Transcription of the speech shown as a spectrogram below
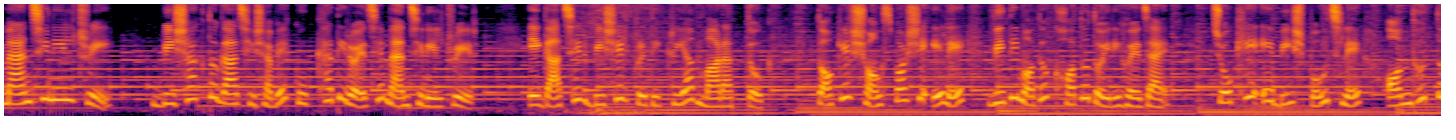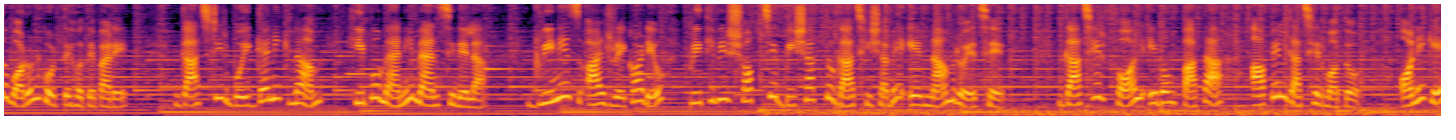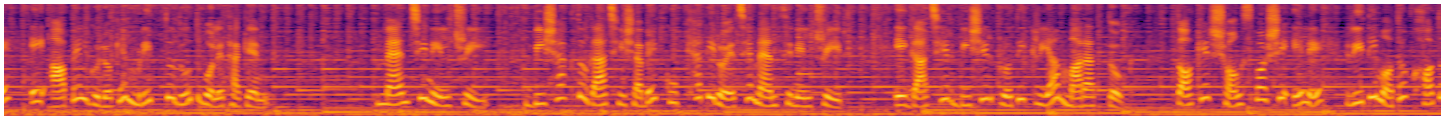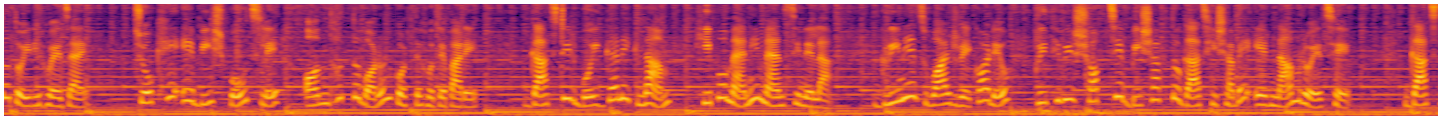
ম্যানচিনিল tree. বিষাক্ত গাছ হিসাবে কুখ্যাতি রয়েছে ম্যানচিনিল ট্রির। এ গাছের বিষের প্রতিক্রিয়া মারাত্মক। ত্বকের সংস্পর্শে এলে রীতিমতো ক্ষত তৈরি হয়ে যায়। চোখে এ বিষ পৌঁছলে অন্ধত্ব বরণ করতে হতে পারে। গাছটির বৈজ্ঞানিক নাম হিপোম্যানি ম্যানসিনেলা। গ্রিনিজ ওয়ার্ল্ড রেকর্ডেও পৃথিবীর সবচেয়ে বিষাক্ত গাছ হিসাবে এর নাম রয়েছে। গাছের ফল এবং পাতা আপেল গাছের মতো। অনেকে এই আপেলগুলোকে মৃত্যুদূত বলে থাকেন। ম্যানচিনিল ট্রি, বিষাক্ত গাছ হিসাবে কুখ্যাতি রয়েছে ম্যানসিনিল ট্রির। এ গাছের বিষের প্রতিক্রিয়া মারাত্মক। ত্বকের সংস্পর্শে এলে রীতিমতো ক্ষত তৈরি হয়ে যায়। চোখে এ বিষ পৌঁছলে অন্ধত্ব বরণ করতে হতে পারে। গাছটির বৈজ্ঞানিক নাম হিপোম্যানি ম্যানসিনেলা। গ্রিনেজ ওয়ার্ল্ড রেকর্ডেও পৃথিবীর সবচেয়ে বিষাক্ত গাছ হিসাবে এর নাম রয়েছে। গাছে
